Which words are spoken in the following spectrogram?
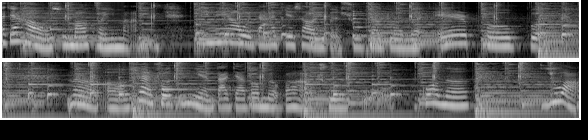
大家好，我是猫头鹰妈咪。今天要为大家介绍一本书，叫做《The Airport Book》。那呃，虽然说今年大家都没有办法出国，不过呢，以往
